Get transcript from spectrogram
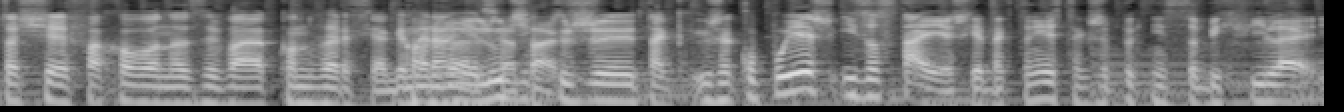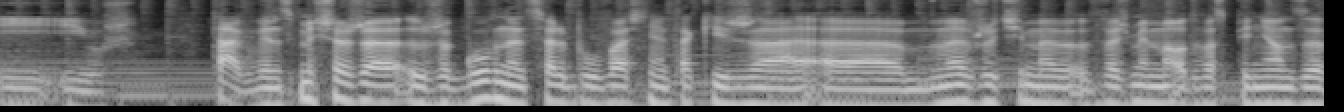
to się fachowo nazywa konwersja. Generalnie konwersja, ludzi, tak. którzy tak, że kupujesz i zostajesz. Jednak to nie jest tak, że pykniesz sobie chwilę i, i już. Tak, więc myślę, że, że główny cel był właśnie taki, że e, my wrzucimy, weźmiemy od was pieniądze,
